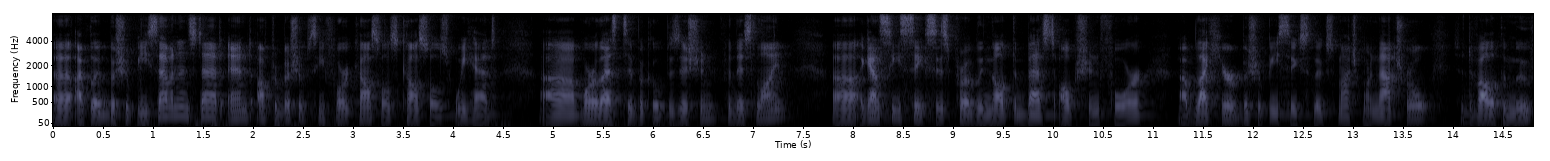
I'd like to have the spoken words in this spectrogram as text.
Uh, I played bishop e7 instead, and after bishop c4 castles, castles, we had uh, more or less typical position for this line. Uh, again, c6 is probably not the best option for uh, black here. Bishop e6 looks much more natural, so develop a move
